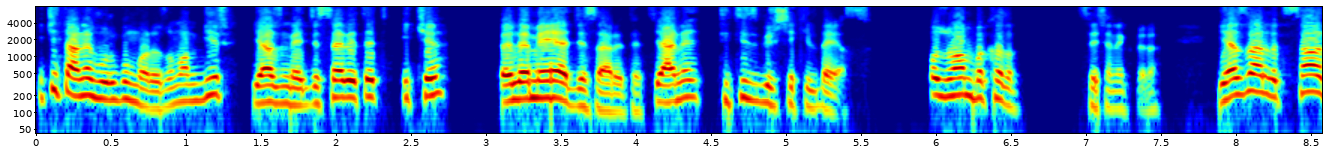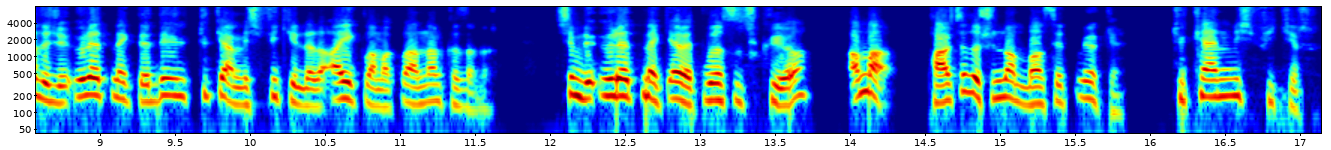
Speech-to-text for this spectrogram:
İki tane vurgun var o zaman. Bir, yazmaya cesaret et. İki, elemeye cesaret et. Yani titiz bir şekilde yaz. O zaman bakalım seçeneklere. Yazarlık sadece üretmekte değil, tükenmiş fikirleri ayıklamakla anlam kazanır. Şimdi üretmek evet burası çıkıyor ama parça da şundan bahsetmiyor ki. Tükenmiş fikir.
